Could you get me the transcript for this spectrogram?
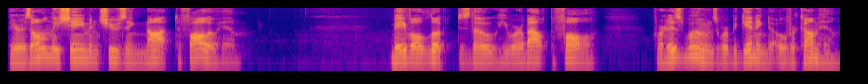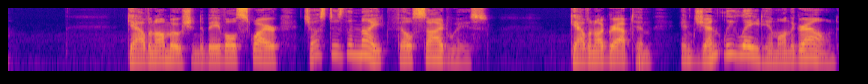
There is only shame in choosing not to follow him. Beval looked as though he were about to fall, for his wounds were beginning to overcome him. Gavin motioned to Beval's squire just as the knight fell sideways. Gavin grabbed him and gently laid him on the ground.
